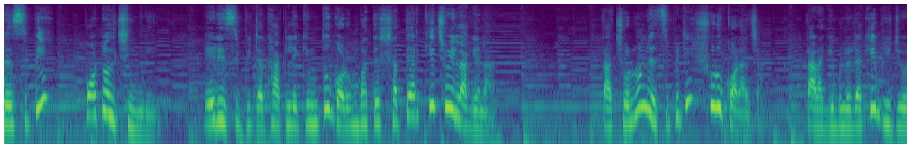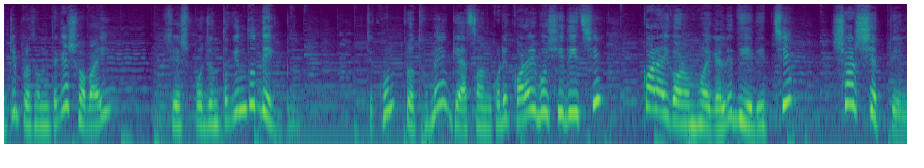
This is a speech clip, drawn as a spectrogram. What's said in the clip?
রেসিপি পটল চিংড়ি। এই রেসিপিটা থাকলে কিন্তু গরম ভাতের সাথে আর কিছুই লাগে না। তা চলুন রেসিপিটি শুরু করা যাক। তার আগে বলে রাখি, ভিডিওটি প্রথম থেকে সবাই শেষ পর্যন্ত কিন্তু দেখবেন। দেখুন, প্রথমে গ্যাস অন করে কড়াই বসিয়ে দিয়েছি কড়াই গরম হয়ে গেলে দিয়ে দিচ্ছি সর্ষের তেল।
